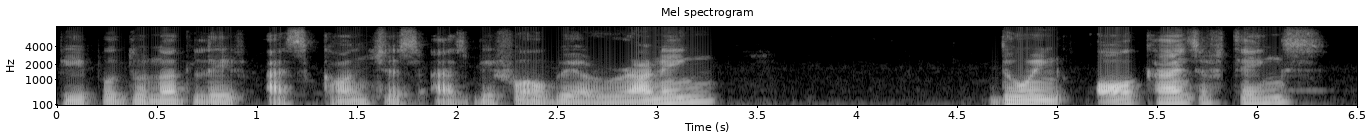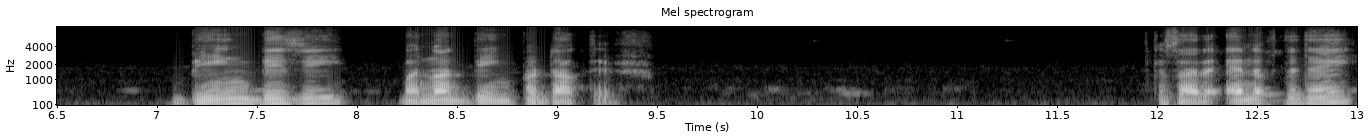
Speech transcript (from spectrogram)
people do not live as conscious as before. We are running doing all kinds of things, being busy, but not being productive. Because at the end of the day,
